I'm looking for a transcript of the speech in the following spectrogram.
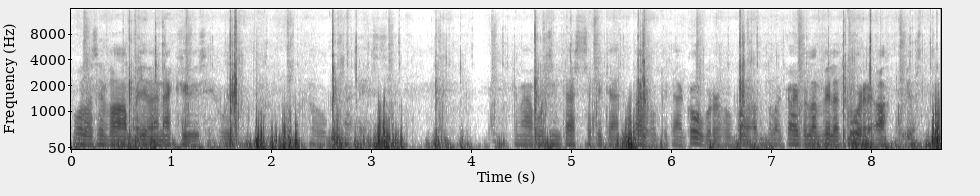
Tuolla se vaan vielä näkyy se huippu. Ehkä mä voisin tässä pitää tauko pitää GoProhon vaan kaivella vielä tuore akku, josta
